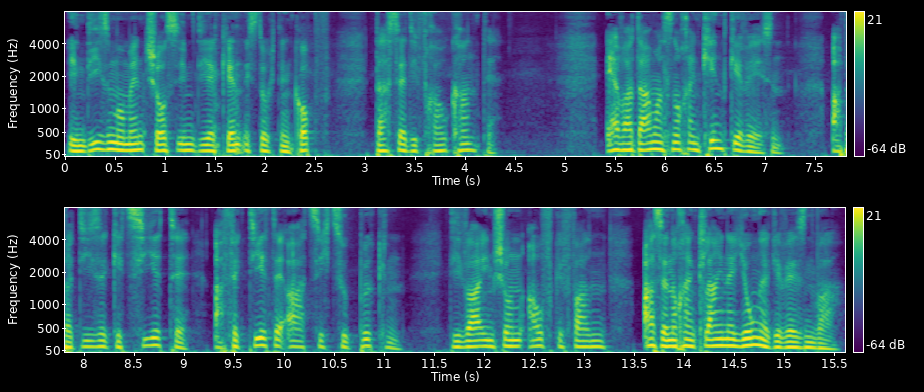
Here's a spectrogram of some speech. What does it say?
In diesem Moment schoss ihm die Erkenntnis durch den Kopf, dass er die Frau kannte. Er war damals noch ein Kind gewesen, aber diese gezierte, affektierte Art, sich zu bücken, die war ihm schon aufgefallen, als er noch ein kleiner Junge gewesen war.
